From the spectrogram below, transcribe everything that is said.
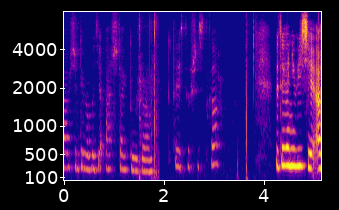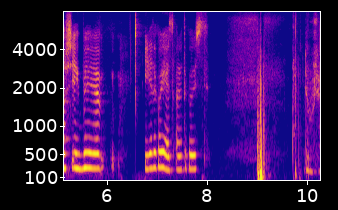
Spodziewałam się, że tego będzie aż tak dużo. Tutaj jest to wszystko. Wy tego nie widzicie, aż jakby ile tego jest, ale tego jest dużo.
